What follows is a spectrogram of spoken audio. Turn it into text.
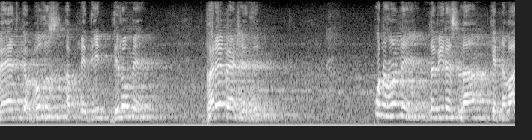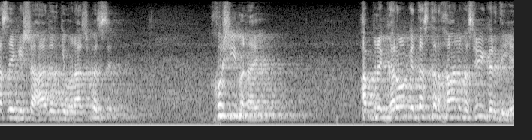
بیت کا بغض اپنے دین دلوں میں بھرے بیٹھے تھے۔ انہوں نے نبی اسلام کے نواسے کی شہادت کی مناسبت سے خوشی منائی۔ اپنے گھروں کے دسترخوان وسیع کر دیے۔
